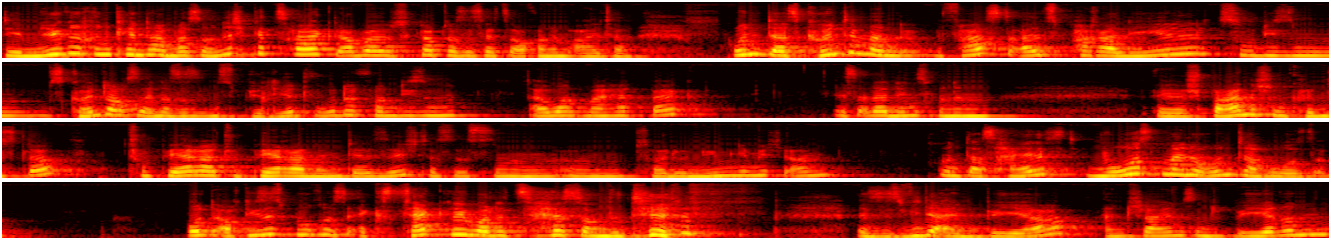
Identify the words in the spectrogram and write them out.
Dem jüngeren Kind haben wir es noch nicht gezeigt, aber ich glaube, das ist jetzt auch an dem Alter. Und das könnte man fast als parallel zu diesem, es könnte auch sein, dass es inspiriert wurde von diesem I Want My Head Back. Ist allerdings von einem äh, spanischen Künstler. Tupera Tupera nennt er sich. Das ist so ein ähm, Pseudonym, nehme ich an. Und das heißt, wo ist meine Unterhose? Und auch dieses Buch ist exactly what it says on the tin. es ist wieder ein Bär. Anscheinend sind Bären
